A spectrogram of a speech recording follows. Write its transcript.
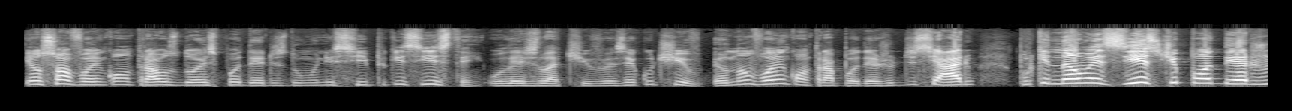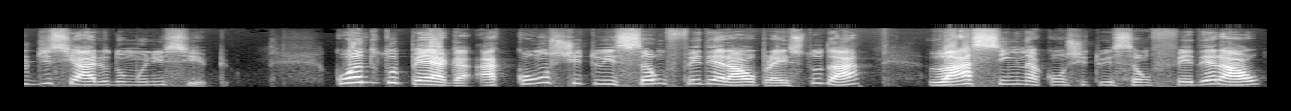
eu só vou encontrar os dois poderes do município que existem, o legislativo e o executivo. Eu não vou encontrar poder judiciário, porque não existe poder judiciário do município. Quando tu pega a Constituição Federal para estudar, lá sim na Constituição Federal,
